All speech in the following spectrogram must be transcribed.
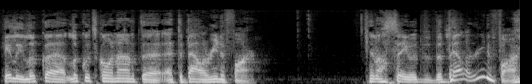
hey Lee, look, uh, look what's going on at the at the ballerina farm." And I'll say, "The, the ballerina farm."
